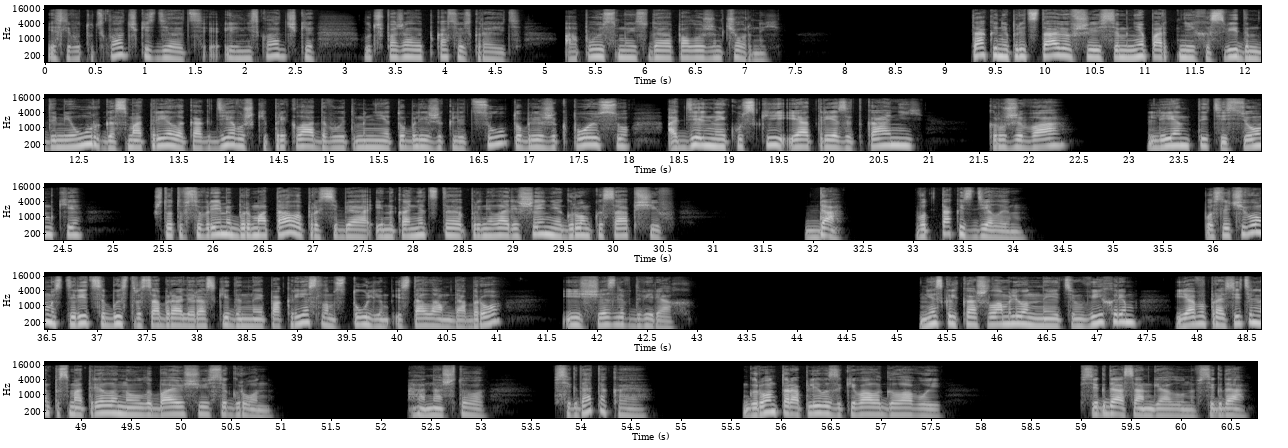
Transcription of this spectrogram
Если вот тут складочки сделать или не складочки, лучше, пожалуй, по косой скроить, а пояс мы сюда положим черный. Так и не представившаяся мне портниха с видом демиурга смотрела, как девушки прикладывают мне то ближе к лицу, то ближе к поясу отдельные куски и отрезы тканей, кружева, ленты, тесемки — что-то все время бормотала про себя и, наконец-то, приняла решение, громко сообщив. «Да, вот так и сделаем». После чего мастерицы быстро собрали раскиданное по креслам, стульям и столам добро и исчезли в дверях. Несколько ошеломленный этим вихрем, я вопросительно посмотрела на улыбающуюся Грон. «Она что, всегда такая?» Грон торопливо закивала головой. «Всегда, Сангиалуна, всегда.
